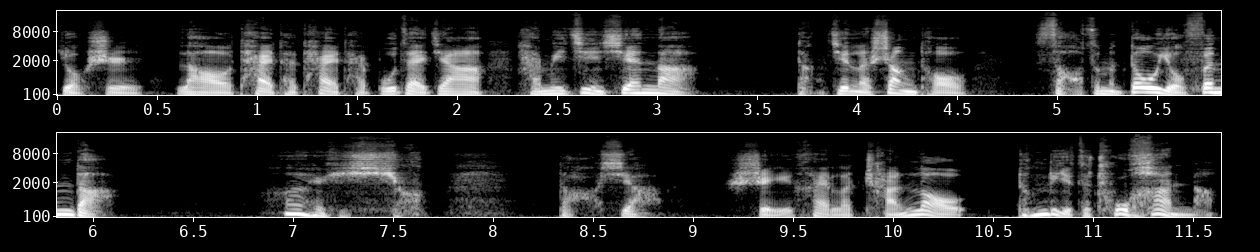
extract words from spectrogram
又是老太太太太不在家，还没进仙呢。等进了上头，嫂子们都有分的。哎呦，倒像谁害了缠烙，等李子出汗呢。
